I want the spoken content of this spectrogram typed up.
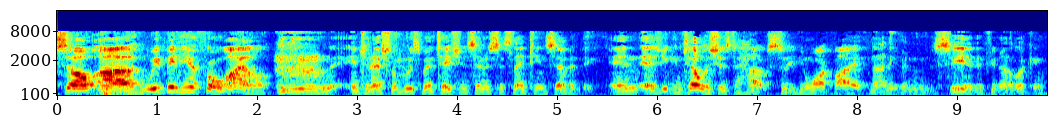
So uh, we've been here for a while, International Buddhist Meditation Center since 1970, and as you can tell, it's just a house, so you can walk by it, not even see it if you're not looking.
